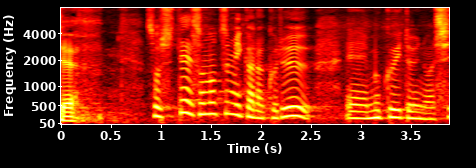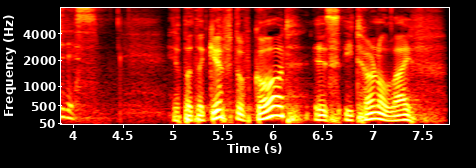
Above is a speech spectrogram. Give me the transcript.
death. そしてその罪から来る、えー報いというのは死です。 Yeah, but the gift of God is eternal life.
